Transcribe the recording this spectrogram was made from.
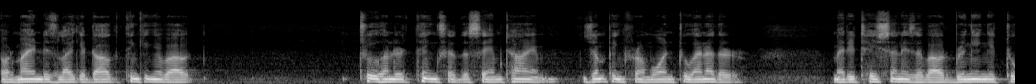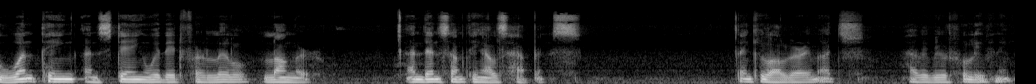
Our mind is like a dog thinking about 200 things at the same time, jumping from one to another. Meditation is about bringing it to one thing and staying with it for a little longer and then something else happens. Thank you all very much. Have a beautiful evening.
